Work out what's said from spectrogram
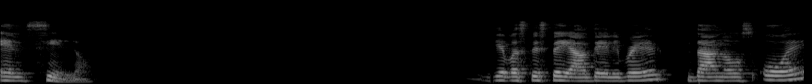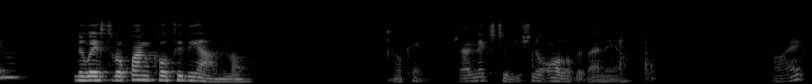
el cielo. Give us this day our daily bread. Danos hoy nuestro pan cotidiano. Okay, try the next two. You should know all of it by now. All right.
